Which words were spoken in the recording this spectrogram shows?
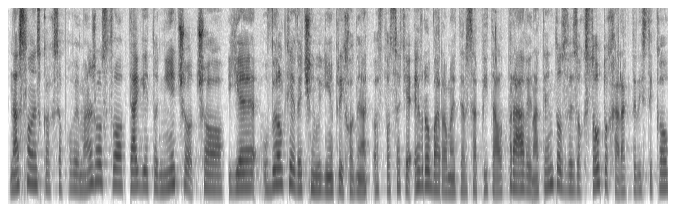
Na Slovensku, ak sa povie manželstvo, tak je to niečo, čo je u veľkej väčšiny ľudí nepríchodné. V podstate Eurobarometer sa pýtal práve na tento zväzok s touto charakteristikou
